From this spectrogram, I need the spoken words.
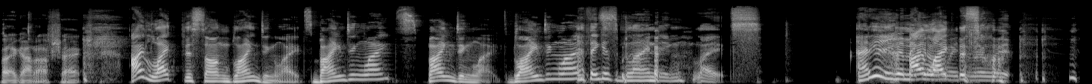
but I got off track. I like this song, "Blinding Lights." Binding lights, binding lights, blinding lights. I think it's blinding lights. I didn't even make I it all like the way through song. it.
